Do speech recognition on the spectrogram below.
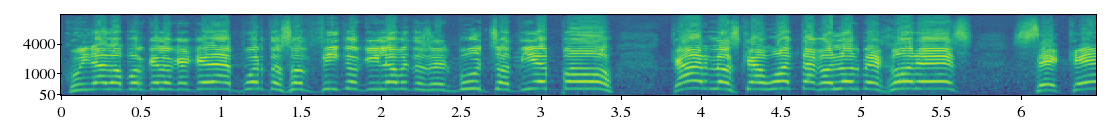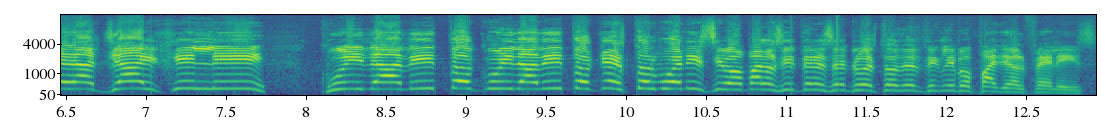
Cuidado porque lo que queda de puerto son 5 kilómetros, es mucho tiempo. Carlos que aguanta con los mejores. Se queda Jai Hindley. Cuidadito, cuidadito, que esto es buenísimo para los intereses nuestros del ciclismo español, Félix.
